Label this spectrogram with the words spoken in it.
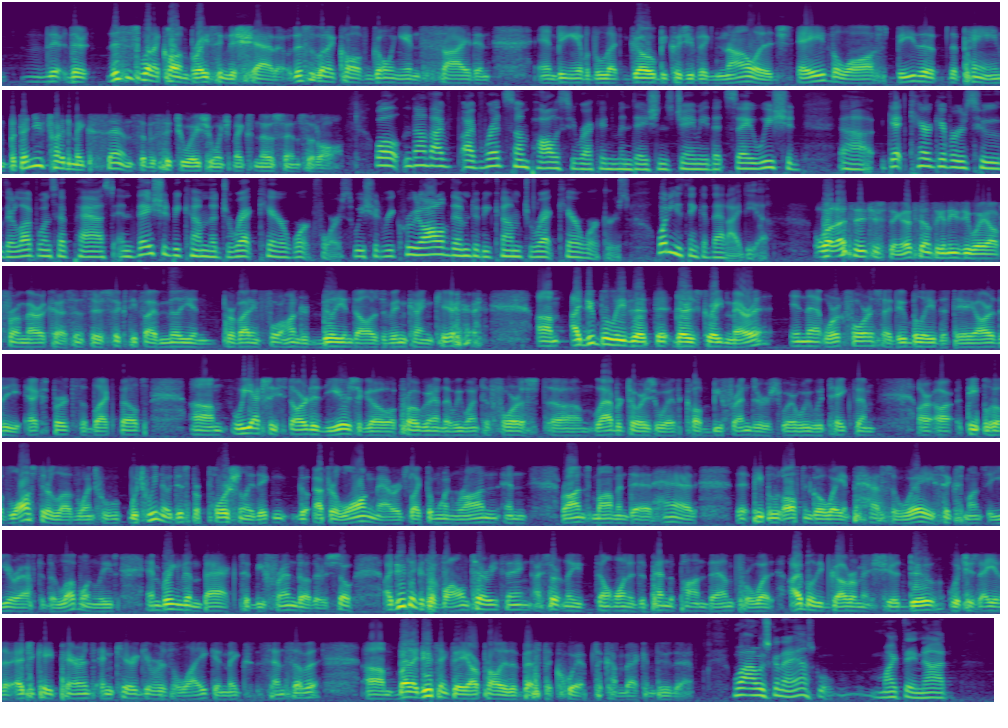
they're, they're, this is what I call embracing the shadow. This is what I call going inside and and being able to let go because you've acknowledged a the loss, b the the pain, but then you try to make sense of a situation which makes no sense at all. Well, now that I've I've read some policy recommendations, Jamie, that say we should uh, get caregivers who their loved ones have passed, and they should become the direct care workforce. We should recruit all of them to become direct care workers. What do you think of that idea? Well, that's interesting. That sounds like an easy way out for America, since there's 65 million providing 400 billion dollars of in-kind care. um, I do believe that th- there's great merit in that workforce. I do believe that they are the experts, the black belts. Um, we actually started years ago a program that we went to Forest um, Laboratories with called Befrienders, where we would take them are, are people who have lost their loved ones, who, which we know disproportionately they can go after a long marriage, like the one Ron and Ron's mom and dad had. That people often go away and pass away six months, a year after their loved one leaves, and bring them back to befriend others. So I do think it's a voluntary thing. I certainly don't want to depend upon them for what I believe government should do, which is either educate parents and caregivers alike and make sense of it. Um, but I do think they are probably the best equipped to come back and do that. Well, I was going to ask might they not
